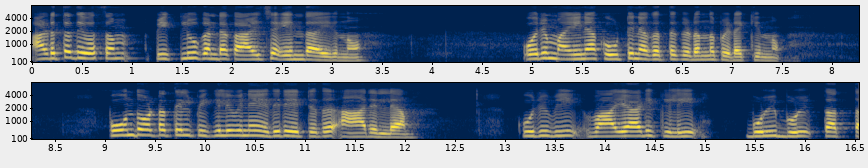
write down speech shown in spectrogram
അടുത്ത ദിവസം പിക്ലു കണ്ട കാഴ്ച എന്തായിരുന്നു? ഒരു മൈന കൂട്ടിനകത്ത് കിടന്നു പിടയ്ക്കുന്നു. പൂന്തോട്ടത്തിൽ പിക്ലുവിനെ എതിരേറ്റത് ആരെല്ലാം? കുരുവി വായാടിക്കിളി ബുൾബുൾ തത്ത.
